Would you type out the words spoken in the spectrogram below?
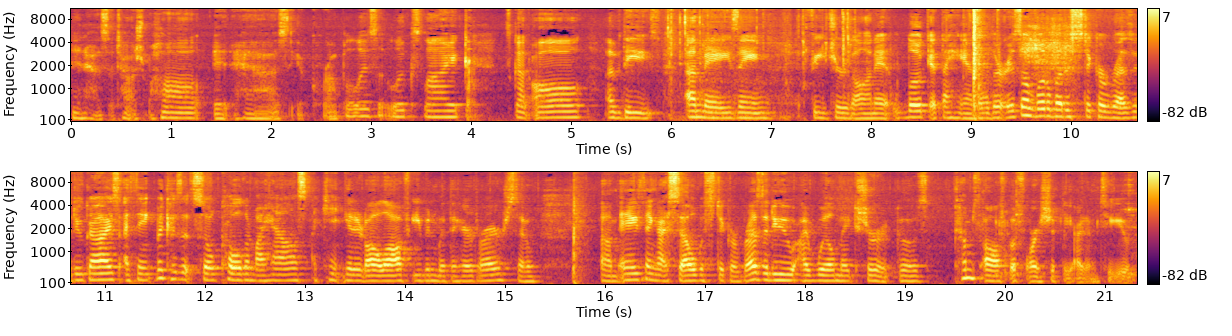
It has a Taj Mahal. It has the Acropolis, it looks like. It's got all of these amazing features on it. Look at the handle. There is a little bit of sticker residue, guys. I think because it's so cold in my house, I can't get it all off, even with the hair dryer. So um, anything I sell with sticker residue, I will make sure it goes comes off before I ship the item to you.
